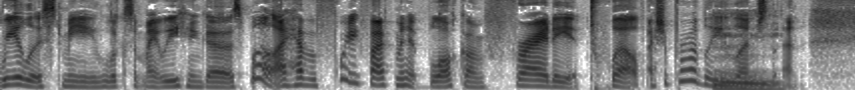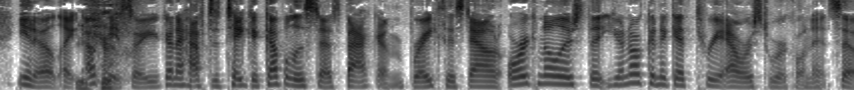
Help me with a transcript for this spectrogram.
realist me looks at my week and goes, "Well, I have a 45 minute block on Friday at 12. I should probably eat mm. lunch then." You know, like okay, so you're going to have to take a couple of steps back and break this down or acknowledge that you're not going to get 3 hours to work on it. So,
